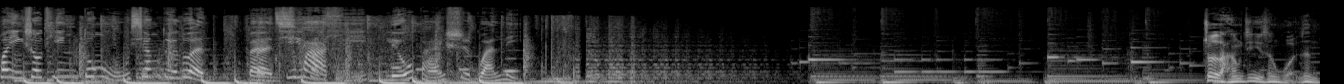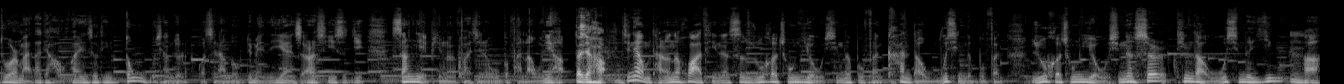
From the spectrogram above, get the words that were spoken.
欢迎收听《东吴相对论》，本期话题：留白式管理。作者打通经济生活任督二脉，大家好，欢迎收听《东吴相对论》，我是梁东，对面依然是二十一世纪商业评论发行人吴伯凡，老吴你好。大家好，今天我们谈论的话题呢，是如何从有形的部分看到无形的部分，如何从有形的声儿听到无形的音、啊。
